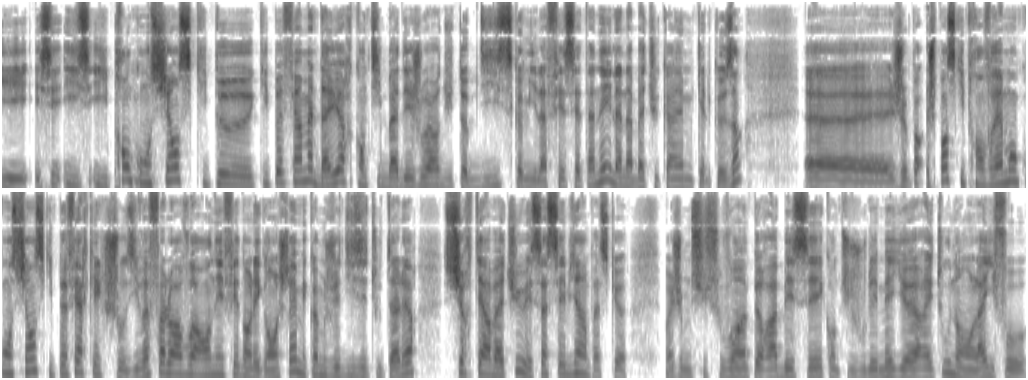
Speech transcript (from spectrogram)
Il, prend conscience qu'il peut, peut faire mal. D'ailleurs, quand il bat des joueurs du top 10 comme il a fait cette année, il en a battu quand même quelques-uns. Euh, je, pen- je pense qu'il prend vraiment conscience qu'il peut faire quelque chose. Il va falloir voir en effet dans les grands chelems, mais comme je disais tout à l'heure, sur terre battue, et ça c'est bien parce que moi je me suis souvent un peu rabaissé quand tu joues les meilleurs et tout. Non, là il faut,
